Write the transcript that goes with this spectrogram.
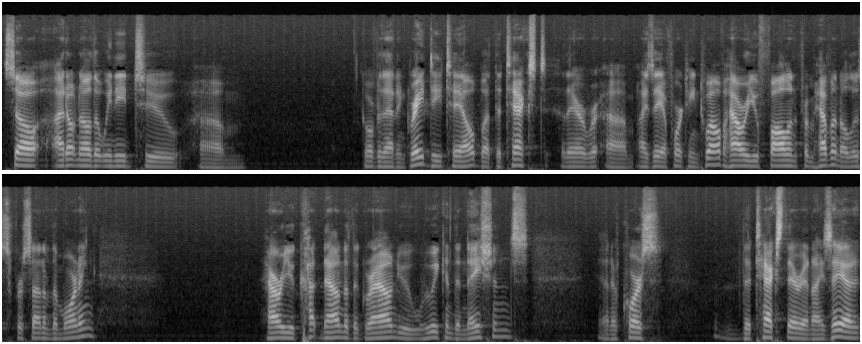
so I don't know that we need to um, go over that in great detail, but the text there, um, Isaiah 14:12, "How are you fallen from heaven, O Lucifer, son of the morning? How are you cut down to the ground? You weakened the nations." And of course, the text there in Isaiah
